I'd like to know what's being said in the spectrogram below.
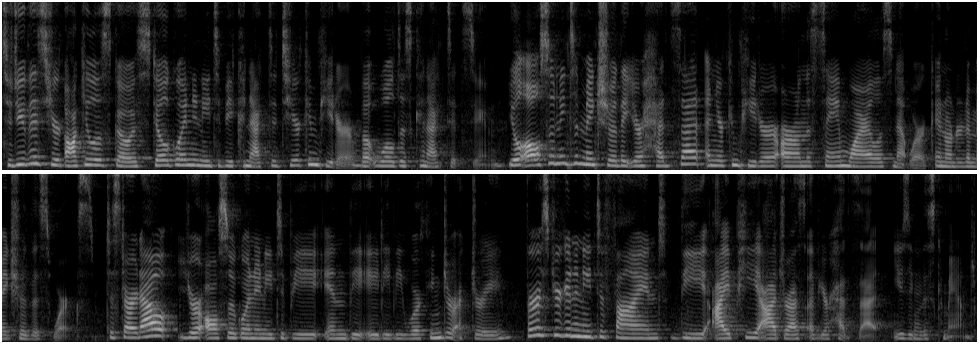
To do this, your Oculus Go is still going to need to be connected to your computer, but we'll disconnect it soon. You'll also need to make sure that your headset and your computer are on the same wireless network in order to make sure this works. To start out, you're also going to need to be in the ADB working directory. First, you're going to need to find the IP address of your headset using this command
